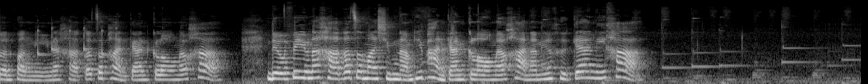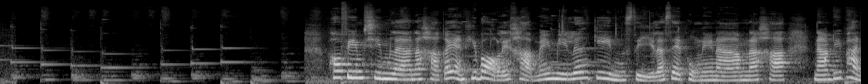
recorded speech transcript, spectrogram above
ส่วนฝั่งนี้นะคะก็จะผ่านการกรองแล้วค่ะ เดี๋ยวฟิล์มนะคะ ก็จะมาชิมน้ำที่ผ่านการกรองแล้วค่ะ นั่นก็คือแก้วนี้ค่ะ พอฟิล์มชิมแล้วนะคะ ก็อย่างที่บอกเลยค่ะ ไม่มีเรื่องกลิ่นสีและเศษผงในน้ำนะคะ น้ำที่ผ่าน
